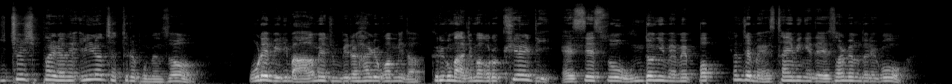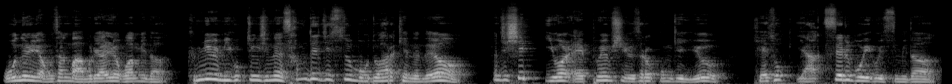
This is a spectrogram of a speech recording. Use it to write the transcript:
2018년의 1년 차트를 보면서 올해 미리 마음의 준비를 하려고 합니다. 그리고 마지막으로 QLD, SSO 웅덩이 매매법 현재 매수 타이밍에 대해 설명드리고 오늘 영상 마무리하려고 합니다. 금요일 미국 증시는 3대 지수 모두 하락했는데요. 현재 12월 FOMC 유세력 공개 이후 계속 약세를 보이고 있습니다.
